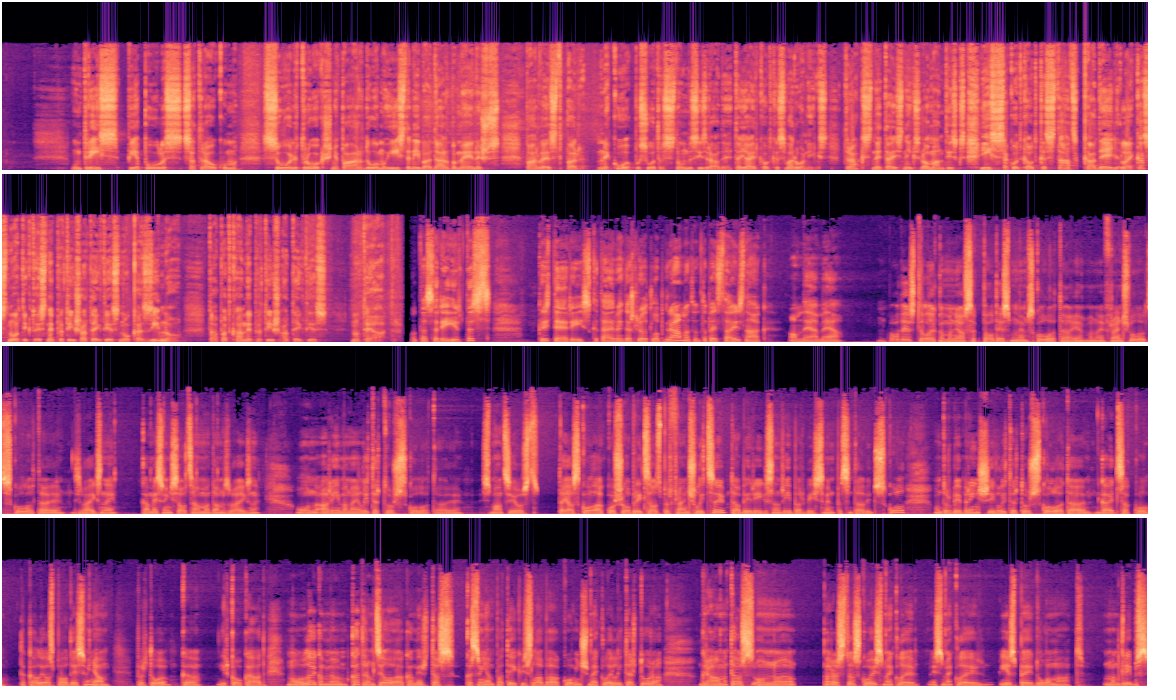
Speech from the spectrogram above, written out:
un trīs piepūles, satraukuma, soļu trokšņa, pārdomu, īstenībā darba mēnešus pārvērst par neko pusotras stundas izrādē. Tajā ir kaut kas varonīgs, traks, netaisnīgs, romantisks, īsi sakot, kaut kas tāds, kādēļ, lai kas notiktu, es nepratīšu atteikties no kazino, tāpat kā nepratīšu atteikties no teātra. Un tas arī ir tas kritērijs, ka tā ir vienkārši ļoti laba grāmata, un tāpēc tā iznāk omnijā mējā. Paldies, te laikam man jāsaka paldies maniem skolotājiem, manai franču valodas skolotājai, zvaigznei, kā mēs viņu saucām, Madame Zvaigzne, un arī manai literatūras skolotājai. Es mācījos tajā skolā, ko šobrīd sauc par Franču liceju. Tā bija Rīgas un Rībāras 11. vidusskola, un tur bija brīnišķīga literatūras skolotāja Gaida Sakula. Tā kā liels paldies viņām par to, ka ir kaut kāda, nu, laikam katram cilvēkam ir tas, kas viņam patīk vislabāk, ko viņš meklē literatūrā, grāmatās. Un, uh, parasti tas, ko es meklēju, es meklēju iespēju domāt. Man gribas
